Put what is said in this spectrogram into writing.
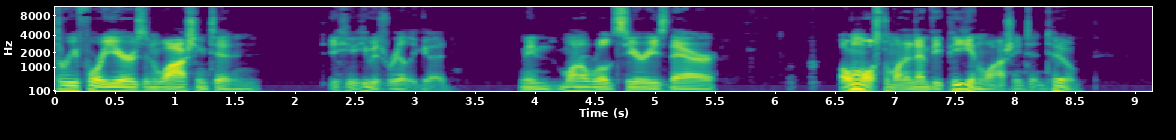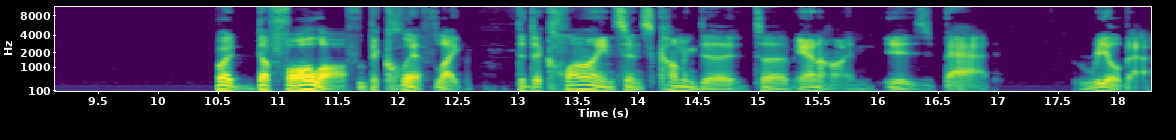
3 4 years in Washington, he, he was really good. I mean, won a World Series there almost won an MVP in Washington too. But the fall off, the cliff, like the decline since coming to, to Anaheim is bad. Real bad.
